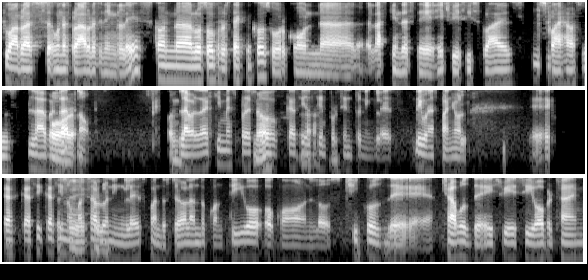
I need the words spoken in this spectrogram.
¿tú hablas unas palabras en inglés con uh, los otros técnicos o con uh, las tiendas de HVAC supplies, supply houses? La verdad, Or- no. La verdad aquí me expreso ¿No? casi al No. 100% en inglés, digo en español. Eh, casi, casi Sí, nomás sí. hablo en inglés cuando estoy hablando contigo o con los chicos de chavos de HVAC Overtime,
